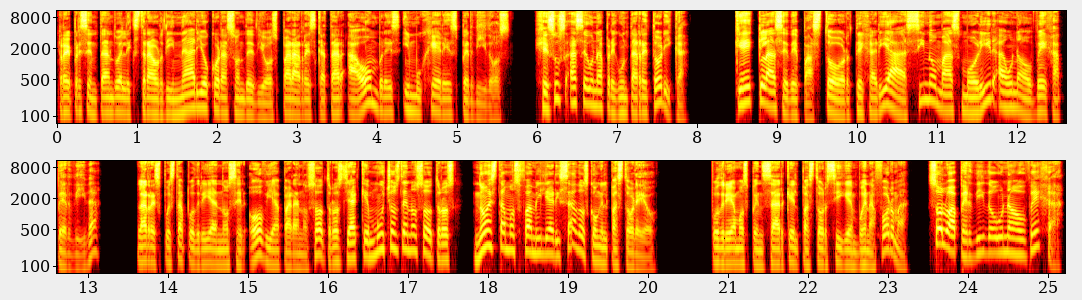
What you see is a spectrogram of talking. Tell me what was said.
representando el extraordinario corazón de Dios para rescatar a hombres y mujeres perdidos. Jesús hace una pregunta retórica. ¿Qué clase de pastor dejaría así nomás morir a una oveja perdida? La respuesta podría no ser obvia para nosotros, ya que muchos de nosotros no estamos familiarizados con el pastoreo. Podríamos pensar que el pastor sigue en buena forma, solo ha perdido una oveja.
